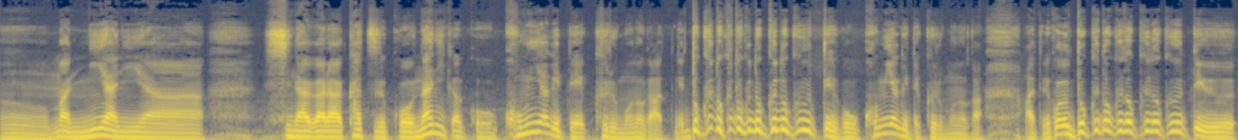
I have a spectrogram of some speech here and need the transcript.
うん、まあ、ニヤニヤ、しながら、かつ、こう、何かこう、込み上げてくるものがあってね、ドクドクドクドクドクって、こう、込み上げてくるものがあってね、このドクドクドクドクっていう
